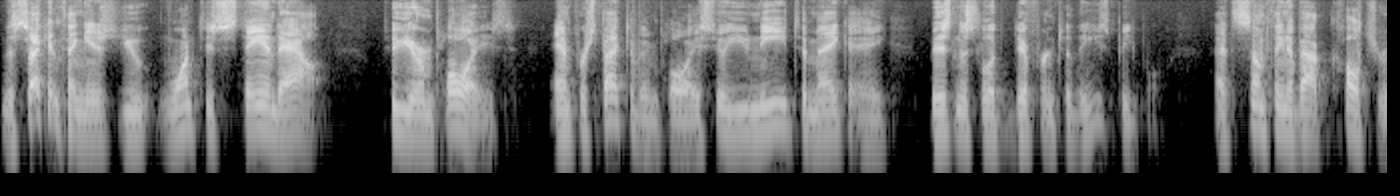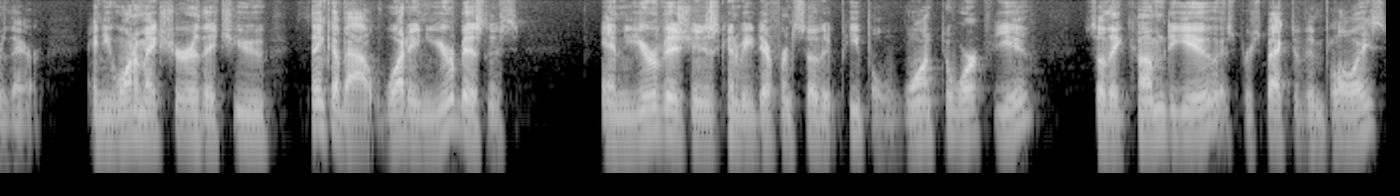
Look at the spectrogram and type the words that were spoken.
The second thing is you want to stand out to your employees and prospective employees. So you need to make a business look different to these people. That's something about culture there. And you want to make sure that you think about what in your business and your vision is going to be different so that people want to work for you, so they come to you as prospective employees,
